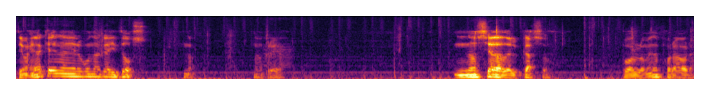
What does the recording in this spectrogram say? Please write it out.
¿Te imaginas que hay alguna que hay dos? No. No creo. No se ha dado el caso. Por lo menos por ahora.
